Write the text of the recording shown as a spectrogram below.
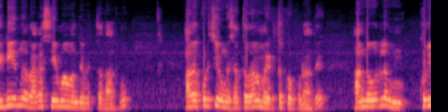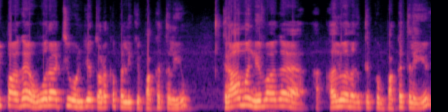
திடீர்னு ரகசியமாக வந்து விற்றதாகவும் அதை குடித்து இவங்க செத்ததாக நம்ம எடுத்துக்கக்கூடாது அந்த ஊரில் குறிப்பாக ஊராட்சி ஒன்றிய தொடக்கப்பள்ளிக்கு பக்கத்துலேயும் கிராம நிர்வாக அலுவலகத்துக்கும் பக்கத்துலேயும்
